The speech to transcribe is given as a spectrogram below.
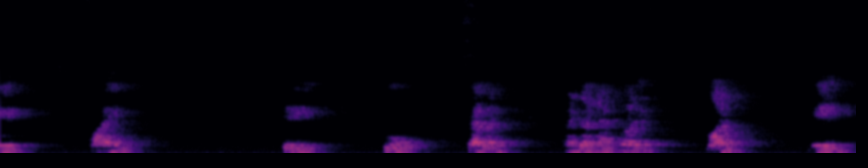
eight, five, three, two, seven, and then lengthwise one, eight,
